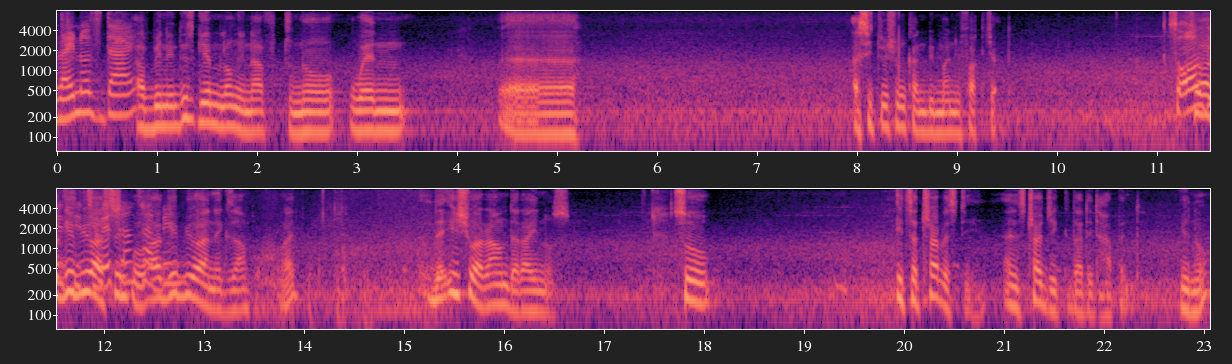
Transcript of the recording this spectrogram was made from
Rhinos die. I've been in this game long enough to know when uh, a situation can be manufactured. So, all so I'll give you a simple. I'll been... give you an example, right? The issue around the rhinos. So it's a travesty, and it's tragic that it happened. You know,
